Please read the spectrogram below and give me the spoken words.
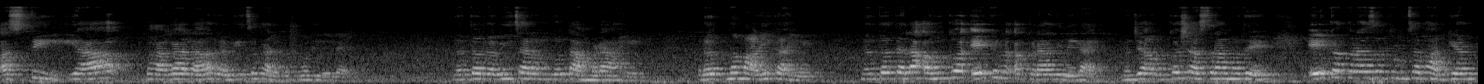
अस्थि ह्या भागाला रवीचं कारकत्व दिलेलं आहे. नंतर रवीचा रंग तांबडा आहे रत्न माणिक आहे नंतर त्याला अंक एक आकडा दिलेला आहे. म्हणजे अंकशास्त्रामध्ये एक आकडा जर तुमचा भाग्यांक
